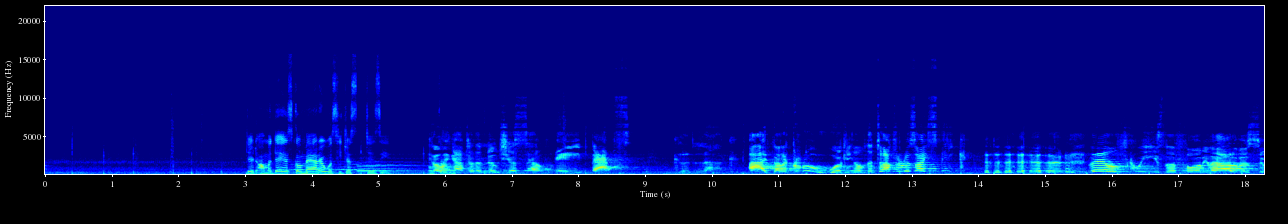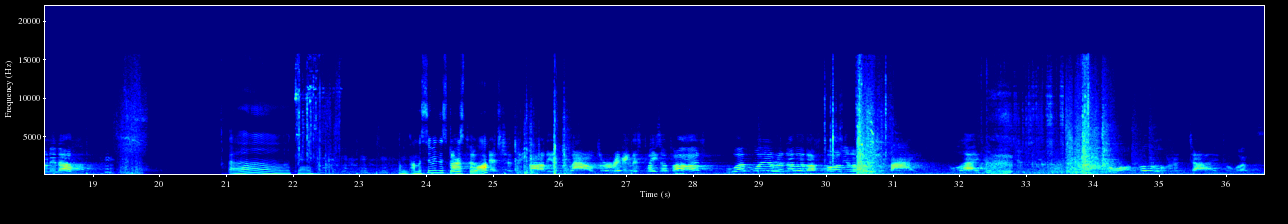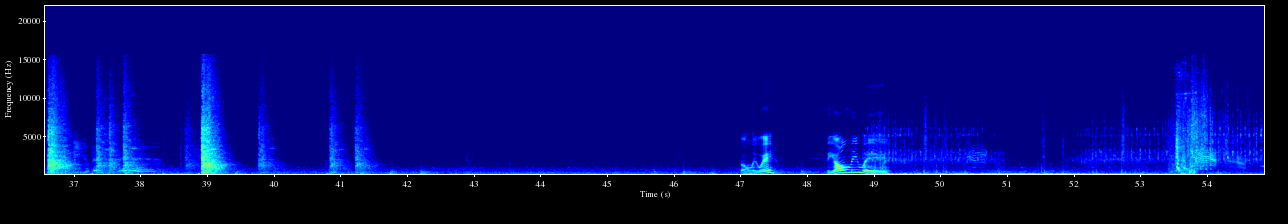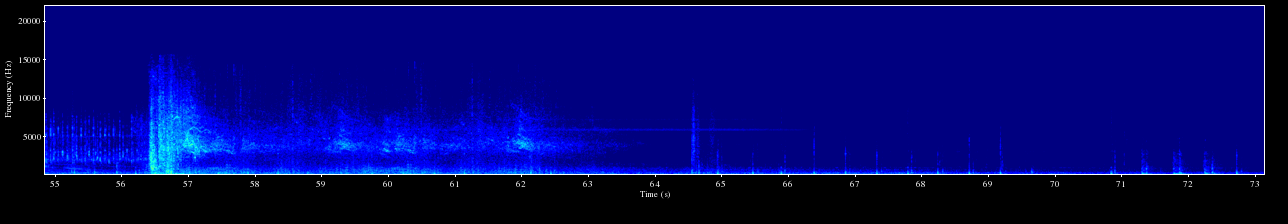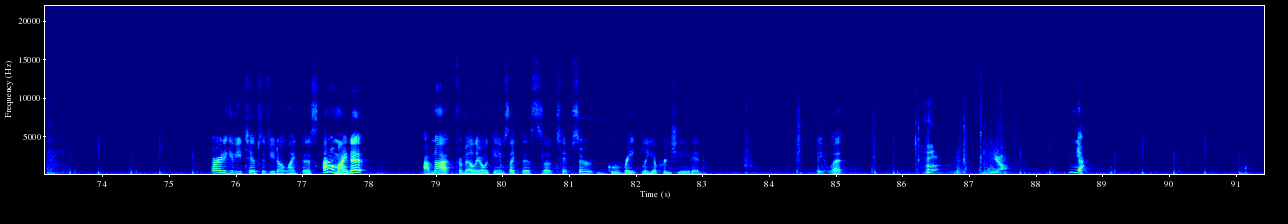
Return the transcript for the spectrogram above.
Did Amadeus go mad or was he just dizzy? Oh, Going God. after the notes yourself, eh, Bats? Good luck. I've got a crew working over the doctor as I speak. They'll squeeze the formula out of us soon enough. Oh, okay. I'm, I'm assuming this door is Not to blocked. Ripping this place apart. One way or another, the formula will be mine. Why you just over and die for once? The only way? The only way. Sorry to give you tips if you don't like this. I don't mind it. I'm not familiar with games like this, so tips are greatly appreciated. Wait, what? Yeah.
